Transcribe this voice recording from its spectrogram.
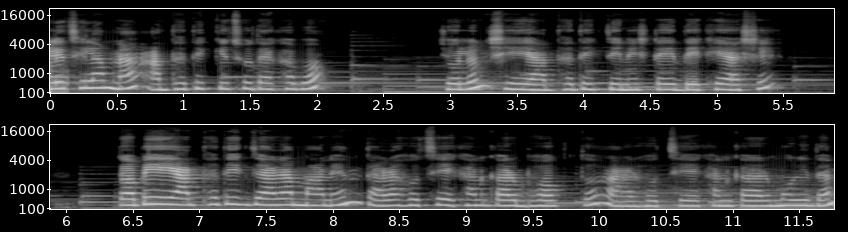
বলেছিলাম না আধ্যাত্মিক কিছু দেখাবো? চলুন সেই আধ্যাত্মিক জিনিসটাই দেখে আসি। তবে এই আধ্যাত্মিক যারা মানেন, তারা হচ্ছে এখানকার ভক্ত আর হচ্ছে এখানকার মরিদান।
